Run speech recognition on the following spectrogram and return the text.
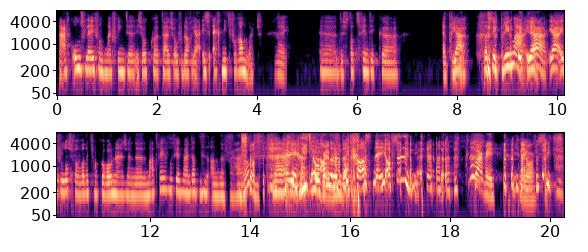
eigenlijk ons leven, want mijn vriend eh, is ook uh, thuis overdag, ja, is echt niet veranderd. Nee. dus dat vind ik, en prima. Ja, dat vind ik prima. ja. ja. Ja, even los van wat ik van corona en de, de, maatregelen vind, maar dat is een ander verhaal. Dat gaan we het niet ja, over hebben vandaag. podcast. Nee, absoluut niet. Klaar mee. Nee hoor. precies.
